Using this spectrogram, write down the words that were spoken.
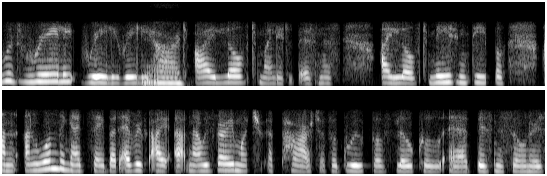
was really, really, really yeah. hard. I loved my little business. I loved meeting people, and and one thing I'd say about every, I and I was very much a part of a group of local uh, business owners,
